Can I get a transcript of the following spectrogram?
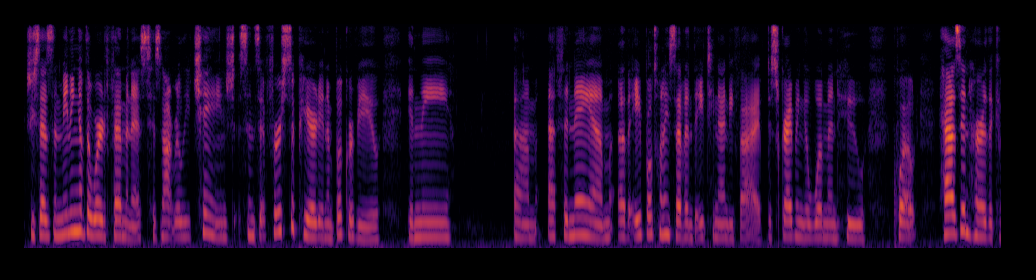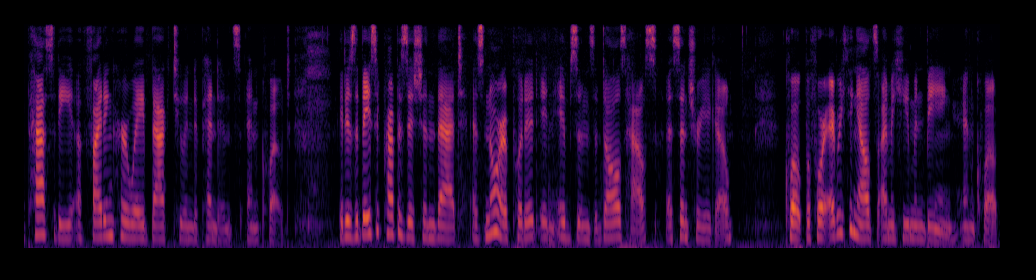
she says the meaning of the word feminist has not really changed since it first appeared in a book review in the um, Athenaeum of April 27, 1895, describing a woman who, quote, has in her the capacity of fighting her way back to independence, end quote. It is a basic proposition that, as Nora put it in Ibsen's A Doll's House a century ago, quote, before everything else, I'm a human being, end quote.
